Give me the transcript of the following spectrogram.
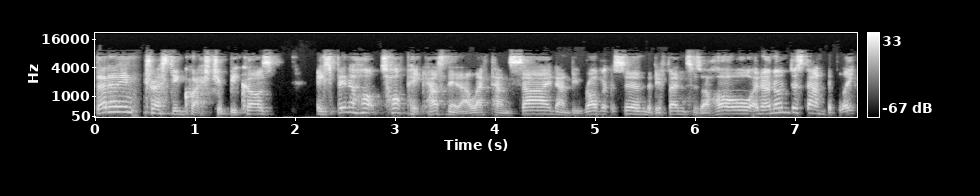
Then an interesting question because it's been a hot topic, hasn't it? That left hand side, Andy Robertson, the defence as a whole, and understandably,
